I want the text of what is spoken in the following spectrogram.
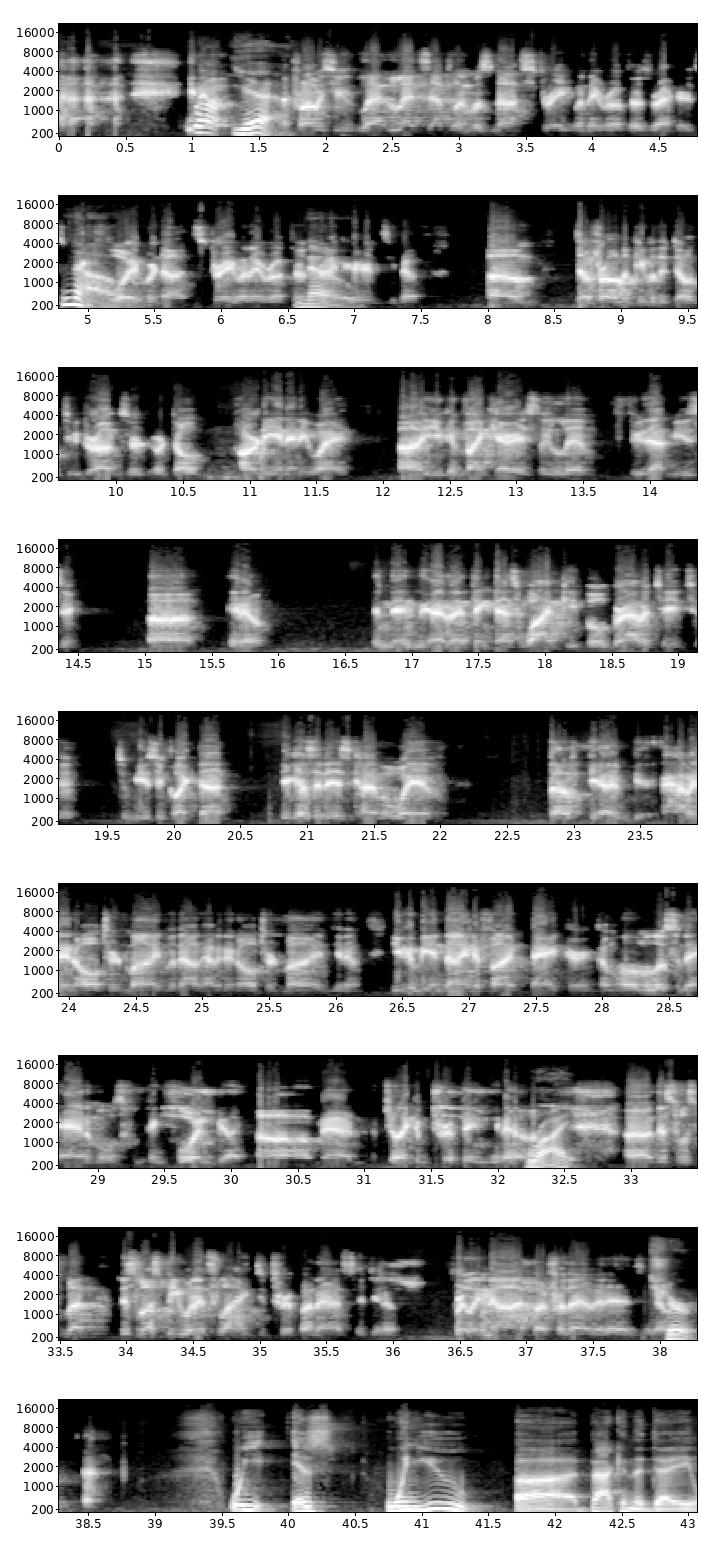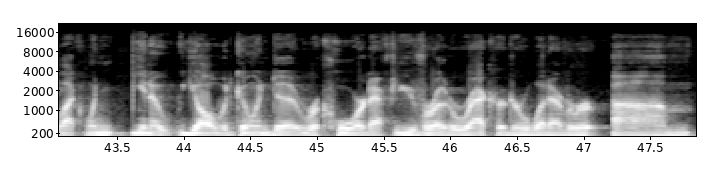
Well, know, yeah. I promise you, Led, Led Zeppelin was not straight when they wrote those records. No. Pink Floyd were not straight when they wrote those No. records. You know, um, so for all the people that don't do drugs or, or don't party in any way, uh, you can vicariously live through that music. Uh, you know, and, and and I think that's why people gravitate to to music like that because it is kind of a way of of yeah, having an altered mind without having an altered mind. You know, you can be a nine to five banker and come home and listen to Animals from Pink Floyd and be like, oh man, I feel like I'm tripping. You know, Right. Uh, this was this must be what it's like to trip on acid. You know, really not, but for them it is. you know? Sure. Well, as when you uh, back in the day, like when you know y'all would go into record after you've wrote a record or whatever. Um,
